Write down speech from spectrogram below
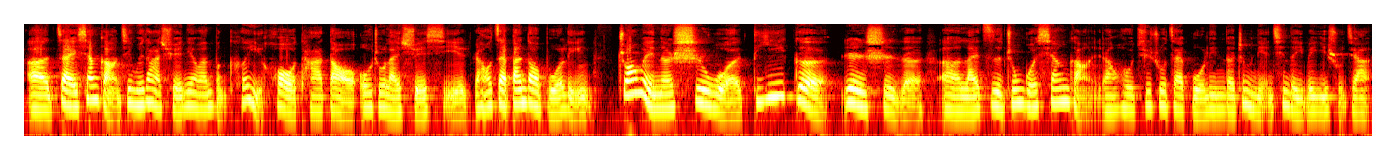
呃，在香港浸会大学念完本科以后，他到欧洲来学习，然后再搬到柏林。庄伟呢，是我第一个认识的，呃，来自中国香港，然后居住在柏林的这么年轻的一位艺术家。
